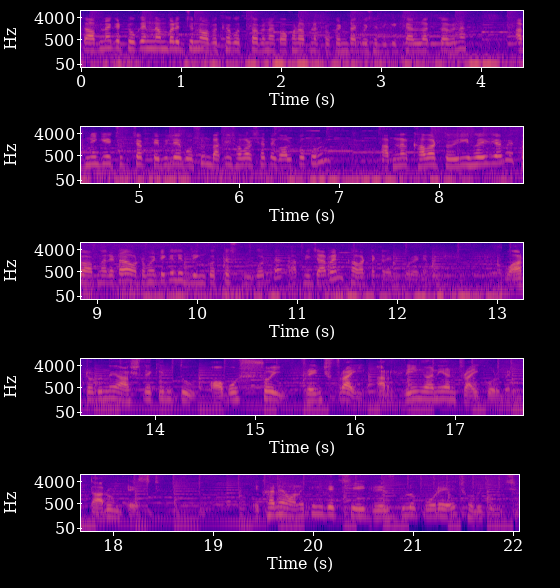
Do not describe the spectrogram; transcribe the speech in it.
তো আপনাকে টোকেন নাম্বারের জন্য অপেক্ষা করতে হবে না, কখন আপনার টোকেন থাকবে সেদিকে খেয়াল রাখতে হবে না। আপনি গিয়ে চুপচাপ টেবিলে বসুন, বাকি সবার সাথে গল্প করুন, আপনার খাবার তৈরি হয়ে যাবে, তো আপনার এটা অটোমেটিক্যালি ব্লিঙ্ক করতে শুরু করবে। আপনি যাবেন, খাবারটা ক্লেম করে নেবেন। ওয়াটরুনে আসলে কিন্তু অবশ্যই ফ্রেঞ্চ ফ্রাই আর রিং অনিয়ন ট্রাই করবেন, দারুণ টেস্ট এখানে অনেকেই দেখছি এই ড্রেসগুলো পরে ছবি তুলছে।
